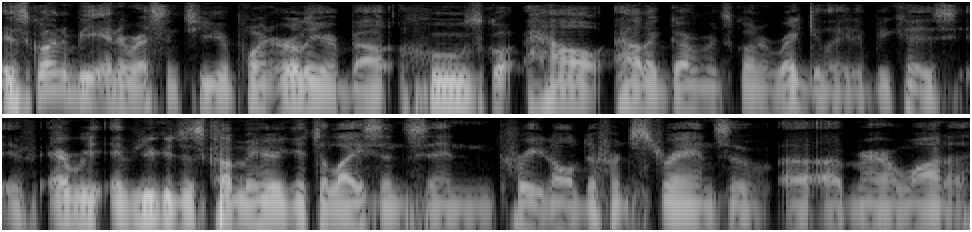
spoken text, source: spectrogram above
it's going to be interesting to your point earlier about who's go- how how the government's going to regulate it. Because if every if you could just come in here get your license and create all different strands of, uh, of marijuana,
